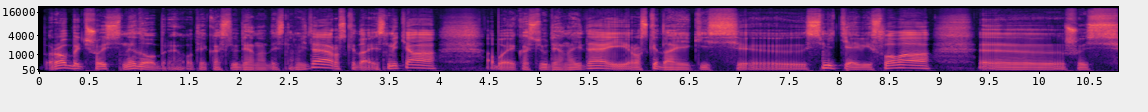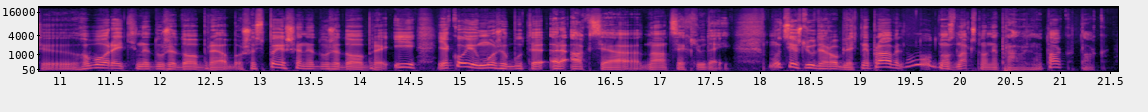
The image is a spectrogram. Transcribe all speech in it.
робить щось недобре. От якась людина десь там йде, розкидає сміття, або якась людина йде і розкидає якісь е, сміттєві слова, е, щось е, говорить не дуже добре, або щось пише не дуже добре. І якою може бути реакція на цих людей? Ну, ці ж люди роблять неправильно, ну однозначно неправильно. Так, так.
